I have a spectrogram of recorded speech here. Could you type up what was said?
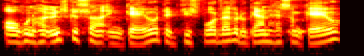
Og hun har ønsket sig en gave. De spurgte, hvad vil du gerne have som gave?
